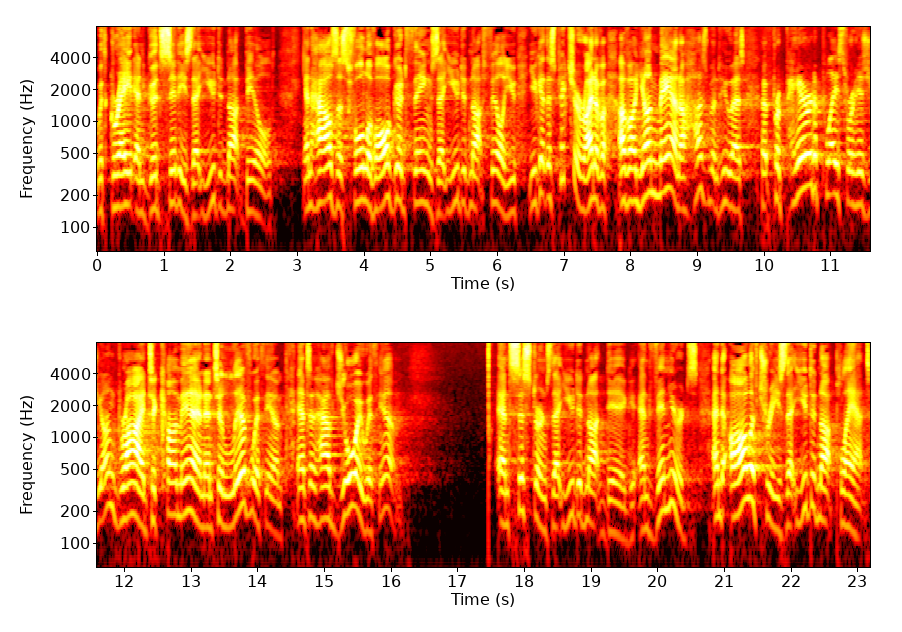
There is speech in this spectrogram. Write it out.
with great and good cities that you did not build, and houses full of all good things that you did not fill. You, you get this picture, right, of a, of a young man, a husband who has uh, prepared a place for his young bride to come in and to live with him and to have joy with him. And cisterns that you did not dig, and vineyards, and olive trees that you did not plant.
